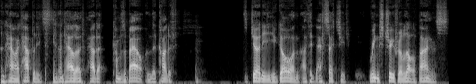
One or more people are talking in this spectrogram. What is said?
and how it happens you know, and how that how that comes about and the kind of journey that you go on. I think that's actually rings true for a lot of bands.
